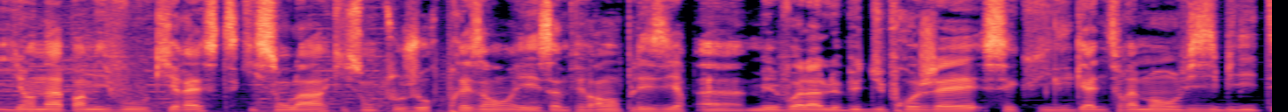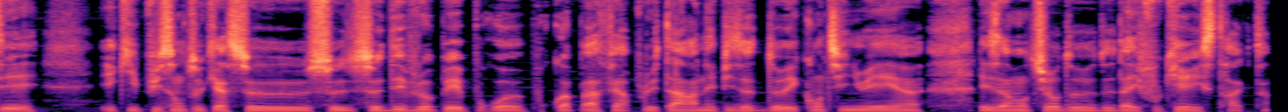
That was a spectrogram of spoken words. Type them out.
il y en a parmi vous qui restent, qui sont là, qui sont toujours présents et ça me fait vraiment plaisir. Euh, mais voilà, le but du projet, c'est qu'il gagne vraiment en visibilité et qu'il puisse en tout cas se, se, développer pour euh, pourquoi pas faire plus tard un épisode 2 et continuer euh, les aventures de, de Daifuki Restract.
